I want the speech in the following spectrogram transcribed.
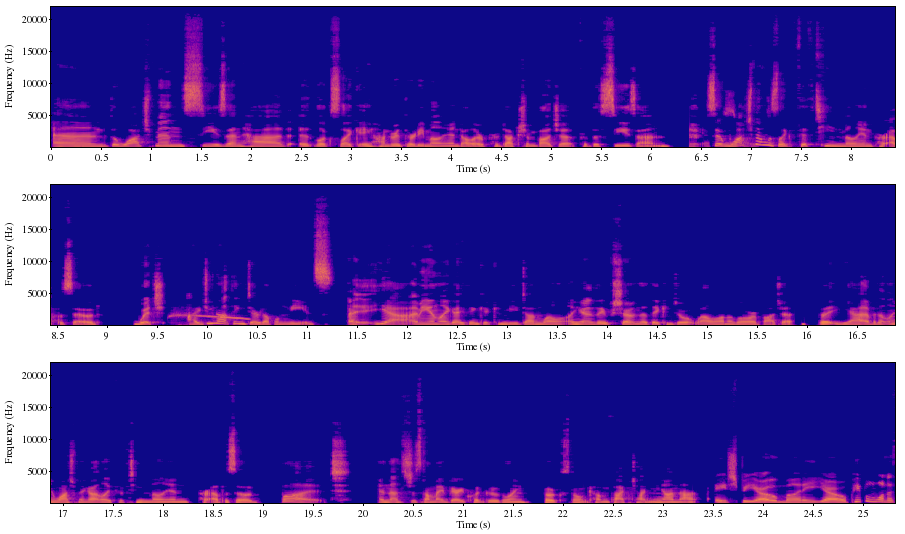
and the Watchmen season had it looks like a hundred thirty million dollar production budget for the season. So Watchmen was like fifteen million per episode, which I do not think Daredevil needs. Uh, yeah, I mean, like I think it can be done well. You know, they've shown that they can do it well on a lower budget. But yeah, evidently Watchmen got like fifteen million per episode, but And that's just on my very quick Googling. Folks, don't come fact check me on that. HBO money, yo. People want to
